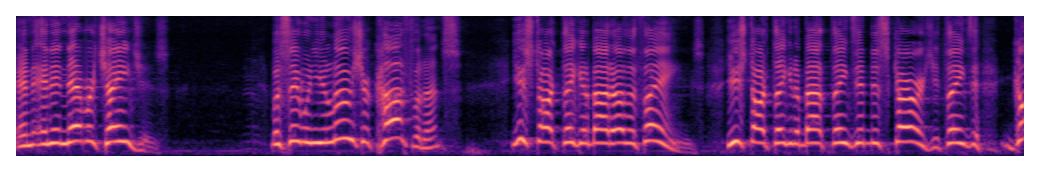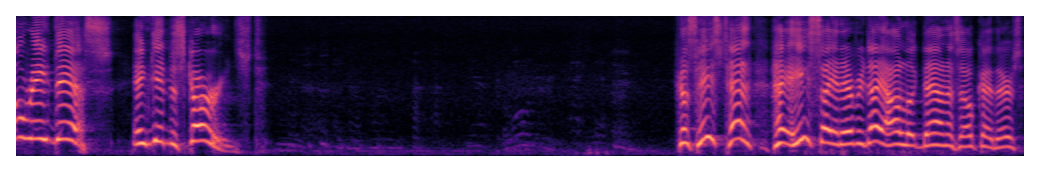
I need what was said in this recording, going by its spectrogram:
And, and it never changes. But see, when you lose your confidence, you start thinking about other things. You start thinking about things that discourage you. Things that go read this and get discouraged. Because he's te- hey, he's saying every day, I look down and say, okay, there's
